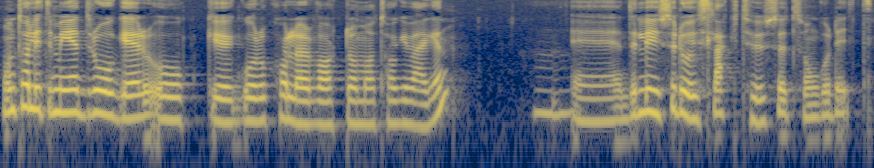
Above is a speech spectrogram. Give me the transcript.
Hon tar lite mer droger och eh, går och kollar vart de har tagit vägen. Eh, det lyser då i slakthuset så hon går dit.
